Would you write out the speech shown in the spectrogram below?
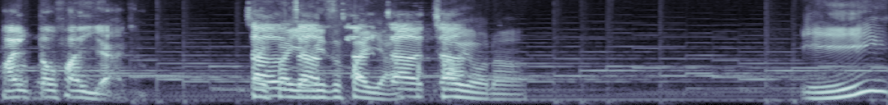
ァイトファイヤー。ファイヤー・ミズ・ファイヤー。ちゃうよな。え？ー、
